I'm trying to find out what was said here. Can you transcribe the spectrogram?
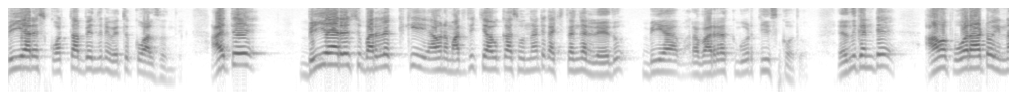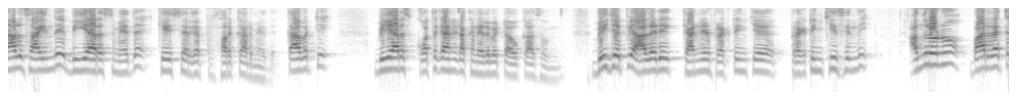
బీఆర్ఎస్ కొత్త అభ్యర్థిని వెతుక్కోవాల్సి ఉంది అయితే బీఆర్ఎస్ బర్రెలకి ఆమెను మద్దతు ఇచ్చే అవకాశం ఉందంటే ఖచ్చితంగా లేదు. బీఆర్ బర్రెలకు కూడా తీసుకోదు. ఎందుకంటే ఆమె పోరాటం ఇన్నాళ్ళు సాగిందే బీఆర్ఎస్ మీదే కేసీఆర్ గారి సర్కార్ మీదే. కాబట్టి బీఆర్ఎస్ కొత్త క్యాండిడేట్ అక్కడ నిలబెట్టే అవకాశం ఉంది. బీజేపీ ఆల్రెడీ క్యాండిడేట్ ప్రకటించే ప్రకటించేసింది. అందులోనూ భారత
